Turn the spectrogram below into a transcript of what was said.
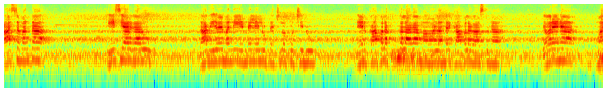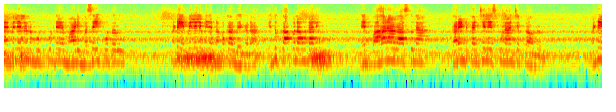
రాష్ట్రమంతా కేసీఆర్ గారు నాకు ఇరవై మంది ఎమ్మెల్యేలు టచ్లోకి వచ్చిండు నేను కాపల కుక్కలాగా మా వాళ్ళందరికీ కాపలా కాస్తున్నా. ఎవరైనా మా ఎమ్మెల్యేలను ముట్టుకుంటే మాడి మసైపోతారు. అంటే ఎమ్మెల్యేల మీద నమ్మకం లేకనా? ఎందుకు కాపలా ఉండాలి? నేను పహారా కాస్తున్నా కరెంట్ కంచెలేసుకున్నా అని చెప్తా ఉన్నాడు. అంటే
